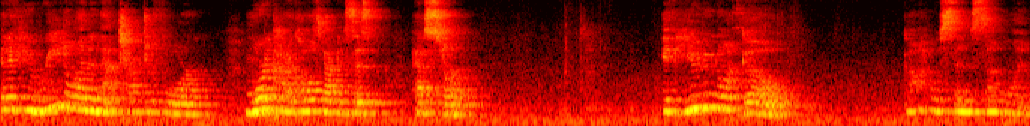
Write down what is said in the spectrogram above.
And if you read on in that chapter four, Mordecai calls back and says, Esther, if you do not go, God will send someone,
